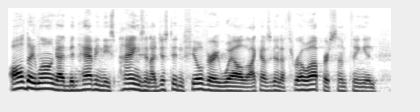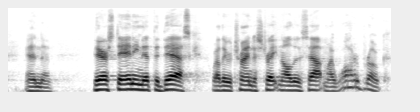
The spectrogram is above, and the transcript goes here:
all day long, I'd been having these pangs, and I just didn't feel very well, like I was going to throw up or something. And, and uh, there, standing at the desk, while they were trying to straighten all this out, my water broke.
